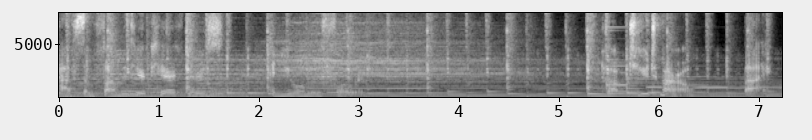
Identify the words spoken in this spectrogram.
have some fun with your characters, and you will move forward. Talk to you tomorrow. Bye.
